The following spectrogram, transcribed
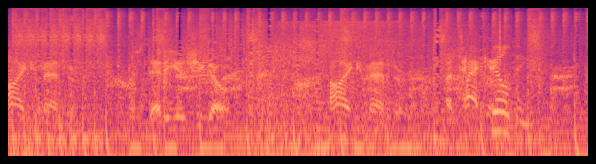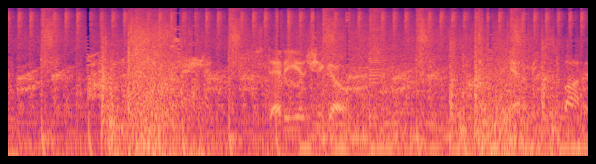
Aye, commander. Steady as she goes. Aye, commander. Attacking. Building. Steady as she goes. Enemy spotted.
